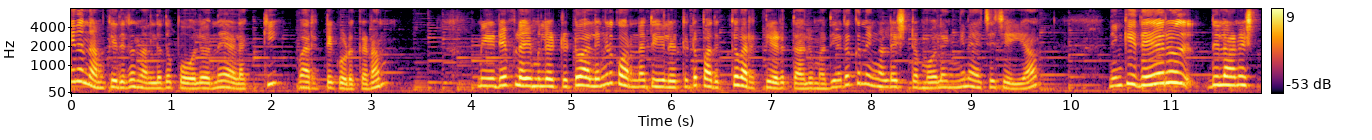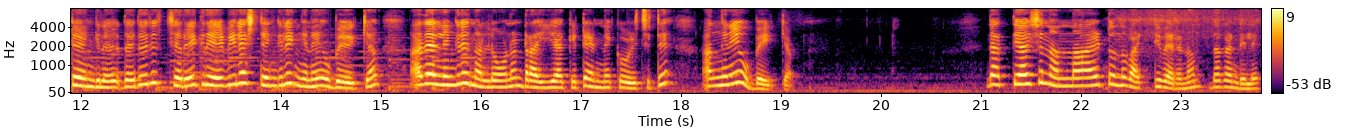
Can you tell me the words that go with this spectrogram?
ഇനി നമുക്ക് ഇതിനെ നല്ലതുപോലെ ഒന്ന് ഇളക്കി വരട്ടി കൊടുക്കണം. മീഡിയം ഫ്ലെയിമിലിട്ടിട്ടോ അല്ലെങ്കിൽ കുറഞ്ഞ തീയിലിട്ടിട്ട് പതുക്കെ വരട്ടിയെടുത്താലും മതി. അതൊക്കെ നിങ്ങളുടെ ഇഷ്ടം പോലെ എങ്ങനെയാച്ചാൽ ചെയ്യാം. നിങ്ങൾക്ക് ഇതേ ഒരു ഇതിലാണ് ഇഷ്ടമെങ്കിൽ അതായത് ഒരു ചെറിയ ഗ്രേവിയിൽ ഇഷ്ടമെങ്കിൽ ഇങ്ങനെ ഉപയോഗിക്കാം. അതല്ലെങ്കിൽ നല്ലോണം ഡ്രൈ ആക്കിയിട്ട് എണ്ണയൊക്കെ ഒഴിച്ചിട്ട് അങ്ങനെയും ഉപയോഗിക്കാം. ഇത് അത്യാവശ്യം നന്നായിട്ടൊന്ന് വറ്റി വരണം. ഇതാ കണ്ടില്ലേ?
